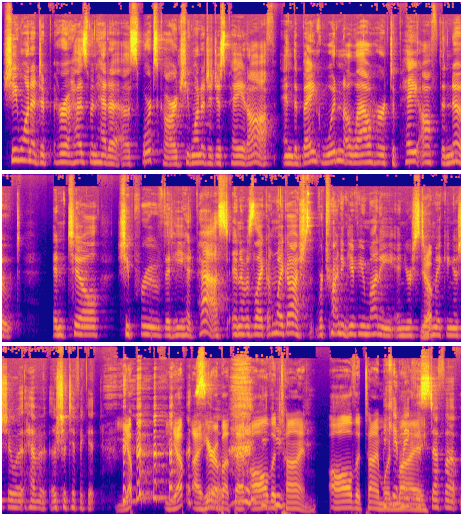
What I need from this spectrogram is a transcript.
she wanted to, her husband had a, a sports car and she wanted to just pay it off. And the bank wouldn't allow her to pay off the note until she proved that he had passed. And it was like, oh my gosh, we're trying to give you money and you're still Yep. making us show a, have a, a certificate. Yep, yep. I hear about that all the time, all the time. You When can't my make this stuff up.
